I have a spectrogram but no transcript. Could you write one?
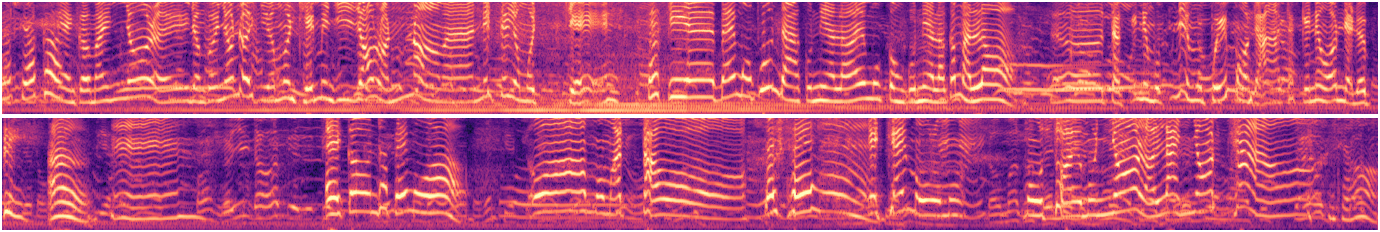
nó sẽ cơ Hèn cái mấy nhó này đừng có nhó nói chị muốn chế mình gì rau là nó mà nếu tôi dùng một chế ta kia bé mua phun đà của nhà là mua còng của nhà là cái mà lo mà đã cái này ở này được đi ờ. Ê con thằng bé mua. Ô mua mặt tàu. Cái chế cái chế mù mù mù trời mù nhó lại là nhó sao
